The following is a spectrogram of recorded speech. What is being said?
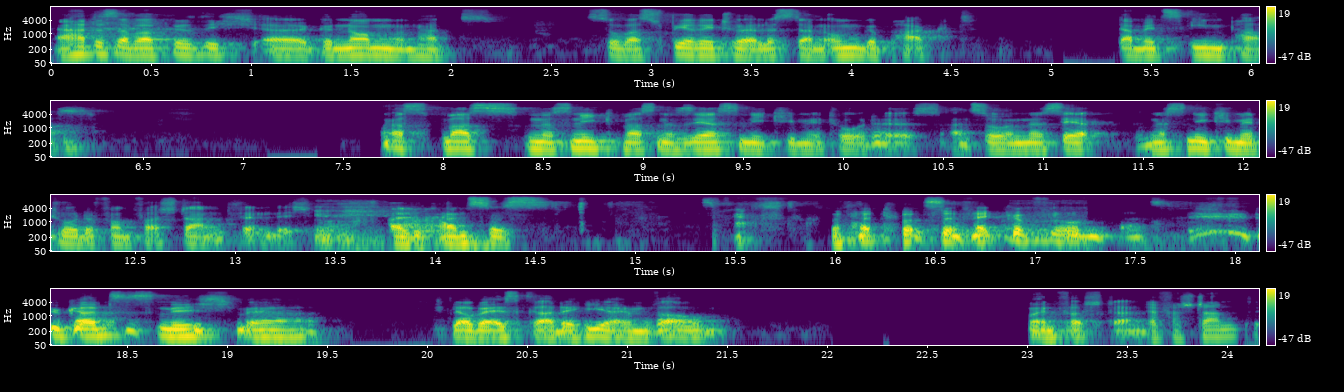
Er hat es aber für sich äh, genommen und hat sowas Spirituelles dann umgepackt, damit es ihm passt. Was, was, eine Sneak, was eine sehr sneaky Methode ist. Also eine sehr eine sneaky Methode vom Verstand, finde ich. Weil du kannst es von der Dose weggeflogen hast. Du kannst es nicht mehr. Ich glaube, er ist gerade hier im Raum. Mein Verstand. Der Verstand.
